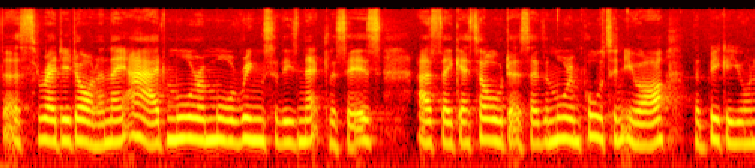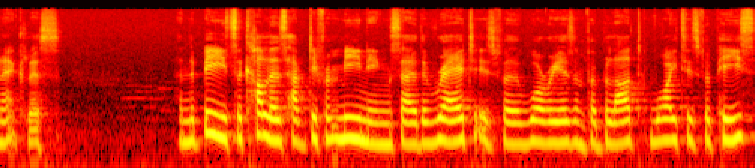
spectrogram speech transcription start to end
that are threaded on, and they add more and more rings to these necklaces as they get older. So, the more important you are, the bigger your necklace. And the beads, the colours have different meanings. So, the red is for warriors and for blood, white is for peace,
